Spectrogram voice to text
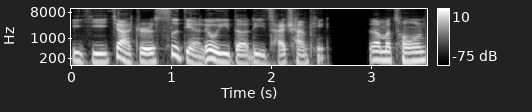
以及价值四点六亿的理财产品。那么从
